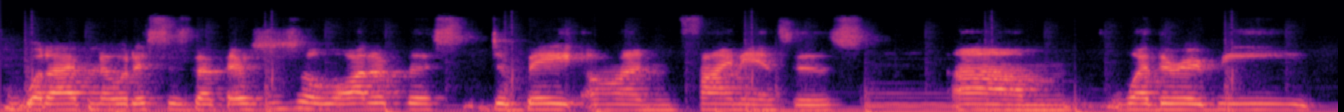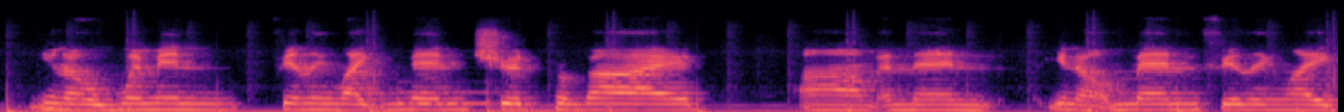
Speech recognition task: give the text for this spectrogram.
what I've noticed is that there's just a lot of this debate on finances, um, whether it be, you know, women feeling like men should provide, um, and then you know, men feeling like,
